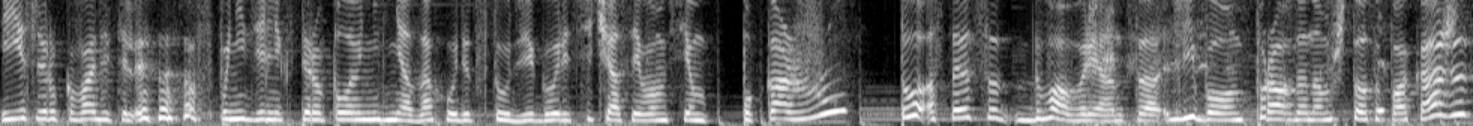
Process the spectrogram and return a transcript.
И если руководитель в понедельник в первой половине дня заходит в студию и говорит, сейчас я вам всем покажу, то остается два варианта. Либо он правда нам что-то покажет,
